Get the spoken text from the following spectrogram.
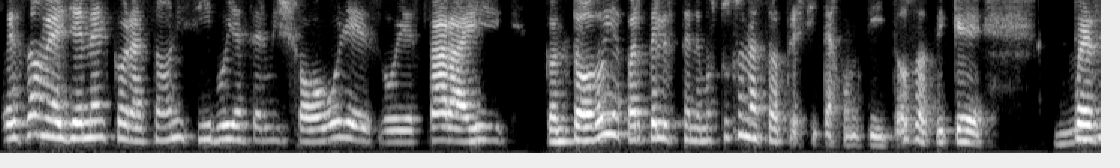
Eso me llena el corazón y sí, voy a hacer mis shows, voy a estar ahí con todo y aparte les tenemos pues una sorpresita juntitos, así que pues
